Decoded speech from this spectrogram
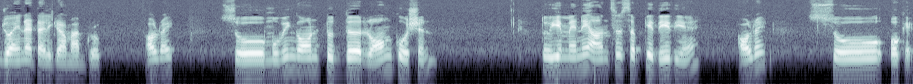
join a Telegram app group all right so moving on to the wrong question तो ये मैंने आंसर सबके दे दिए हैं। all right so okay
